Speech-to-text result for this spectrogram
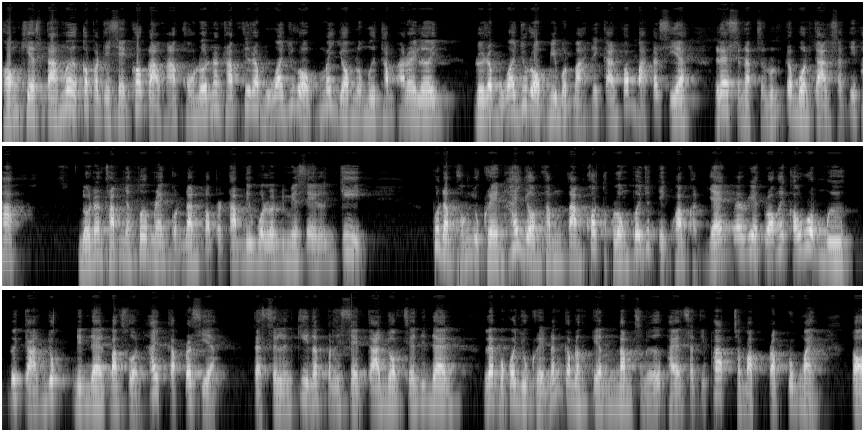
ของเคียร์สตาร์เมอร์ก็ปฏิเสธข้อกล่าวหาของโดนัลด์ทรัมป์ที่ระบุว่ายุโรปไม่ยอมลงมือทำอะไรเลย โดยระบุว่ายุโรปมีบทบาทในการป้องกันรัสเซีย และสนับสนุนกระบวนการสันติภาพ โดนัลด์ทรัมป์ยังเพิ่มแรงกดดันต่อประธานาธิวโลดิเมียร์เซเลนกี้ผู้นำของยูเครนให้ยอมทำตามข้อตกลงเพื่อยุติความขัดแย้ง และเรียกร้องให้เขาร่วมมือด้วยการยกดินแดนบางส่วนให้กับรัสเซีย แต่เซเลนกี้นั้นปฏิเสธการยอมเสียดินแดน และบอกว่ายูเครนนั้นกำลังเตรียมนำเสนอแผนสันติภาพฉบับปรับปรุงใหม่ ต่อ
